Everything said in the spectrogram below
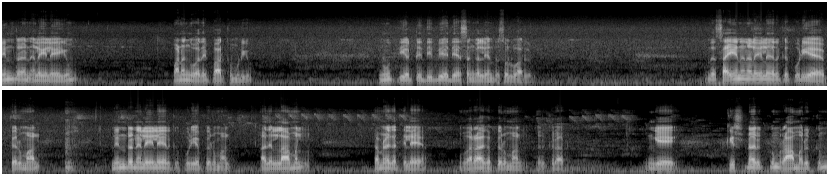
நின்ற நிலையிலேயும் வணங்குவதை பார்க்க முடியும். நூற்றி எட்டு திவ்ய தேசங்கள் என்று சொல்வார்கள். இந்த சயன நிலையில் இருக்கக்கூடிய பெருமாள் நின்ற நிலையிலே இருக்கக்கூடிய பெருமாள் அது இல்லாமல் தமிழகத்திலே வராக பெருமாள் இருக்கிறார். இங்கே கிருஷ்ணருக்கும் ராமருக்கும்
